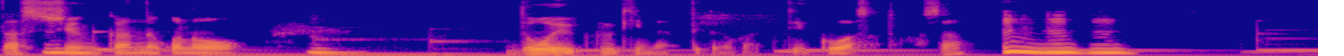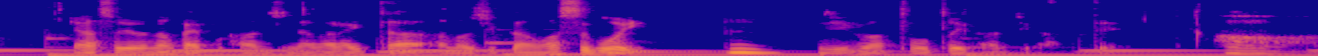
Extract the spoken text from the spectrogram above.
出す瞬間のこのうんどういう空気になっていくのかっていう怖さとかさ。うんうんうん。いやそれをなんかやっぱ感じながらいたあの時間はすごいうん。自分は尊い感じがあって。はあ。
